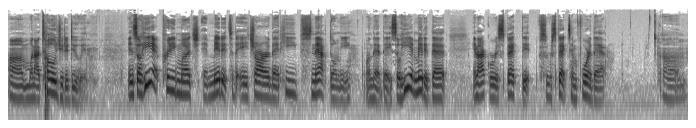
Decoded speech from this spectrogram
um, when I told you to do it." And so he had pretty much admitted to the HR that he snapped on me on that day. So he admitted that, and I could respect it, respect him for that. Um,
